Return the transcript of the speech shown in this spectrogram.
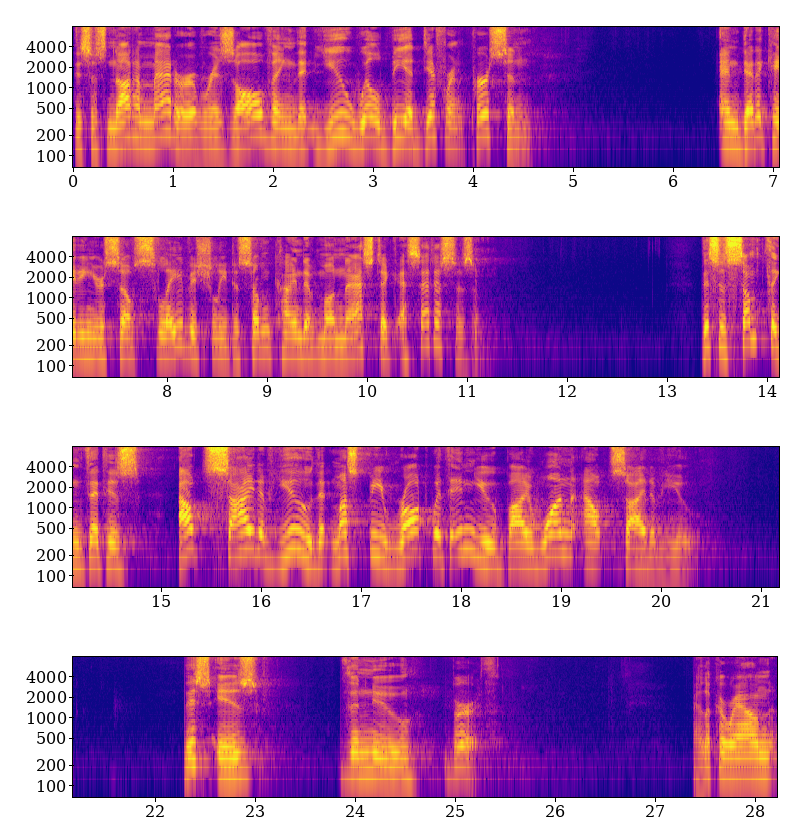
This is not a matter of resolving that you will be a different person and dedicating yourself slavishly to some kind of monastic asceticism. This is something that is outside of you that must be wrought within you by one outside of you. This is the new birth. I look around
